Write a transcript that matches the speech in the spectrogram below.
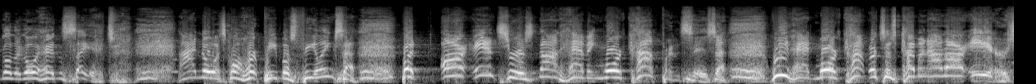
I'm going to go ahead and say it. I know it's going to hurt people's feelings, but our answer is not having more conferences. We've had more conferences coming out our ears.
